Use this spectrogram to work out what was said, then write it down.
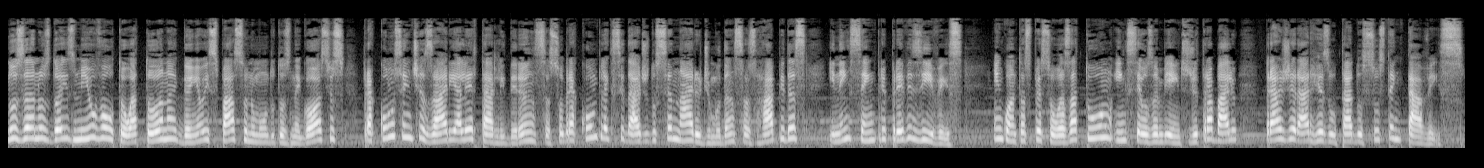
Nos anos 2000, voltou à tona, ganhou espaço no mundo dos negócios para conscientizar e alertar lideranças sobre a complexidade do cenário de mudanças rápidas e nem sempre previsíveis, enquanto as pessoas atuam em seus ambientes de trabalho para gerar resultados sustentáveis.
